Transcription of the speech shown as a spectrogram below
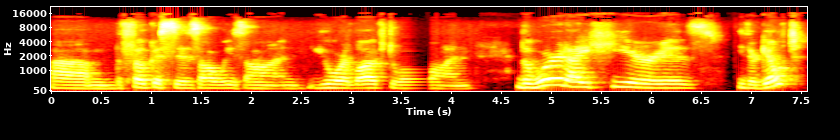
um, the focus is always on your loved one? The word I hear is either guilt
